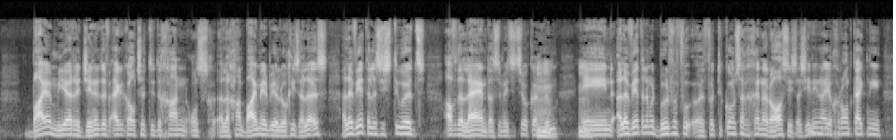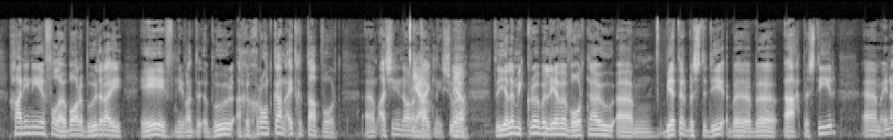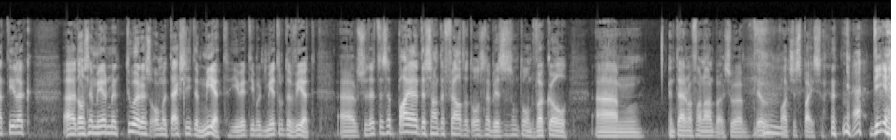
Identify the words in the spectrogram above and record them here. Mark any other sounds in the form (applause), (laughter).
baie meer regenerative agriculture toe te gaan. Ons hulle gaan baie meer biologies. Hulle is hulle weet hulle is die stewards of the land as jy dit so kan noem. Mm. En hulle weet hulle moet boer vir vir toekomstige generasies. As jy nie na jou grond kyk nie, gaan jy nie 'n volhoubare boerdery hê nie, want 'n boer 'n grond kan uitgetap word. Ehm um, as jy nie daarna Ja, kyk nie. So ja. Die hele mikrobelewe word nou ehm um, beter bestudeer be, be ag bestuur. Ehm um, en natuurlik uh, daar's nou meer metodes om dit actually te meet. Jy weet jy moet meet om te weet. Ehm uh, so dit is 'n baie interessante veld wat ons nou besig is om te ontwikkel ehm um, in terme van landbou. So ja, watch your space. (laughs) Die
